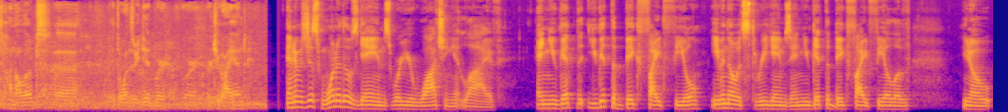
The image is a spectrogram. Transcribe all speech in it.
ton of looks. Uh, but the ones we did were, were, were too high end. And it was just one of those games where you're watching it live and you get the you get the big fight feel even though it's 3 games in you get the big fight feel of you know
